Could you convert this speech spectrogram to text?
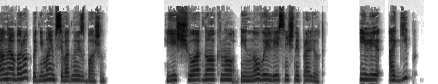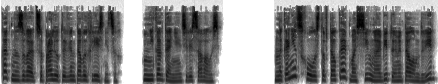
а наоборот поднимаемся в одну из башен. Еще одно окно и новый лестничный пролет. Или агиб – как называются пролеты в винтовых лестницах? Никогда не интересовалась. Наконец Холостов толкает массивную, обитую металлом дверь,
